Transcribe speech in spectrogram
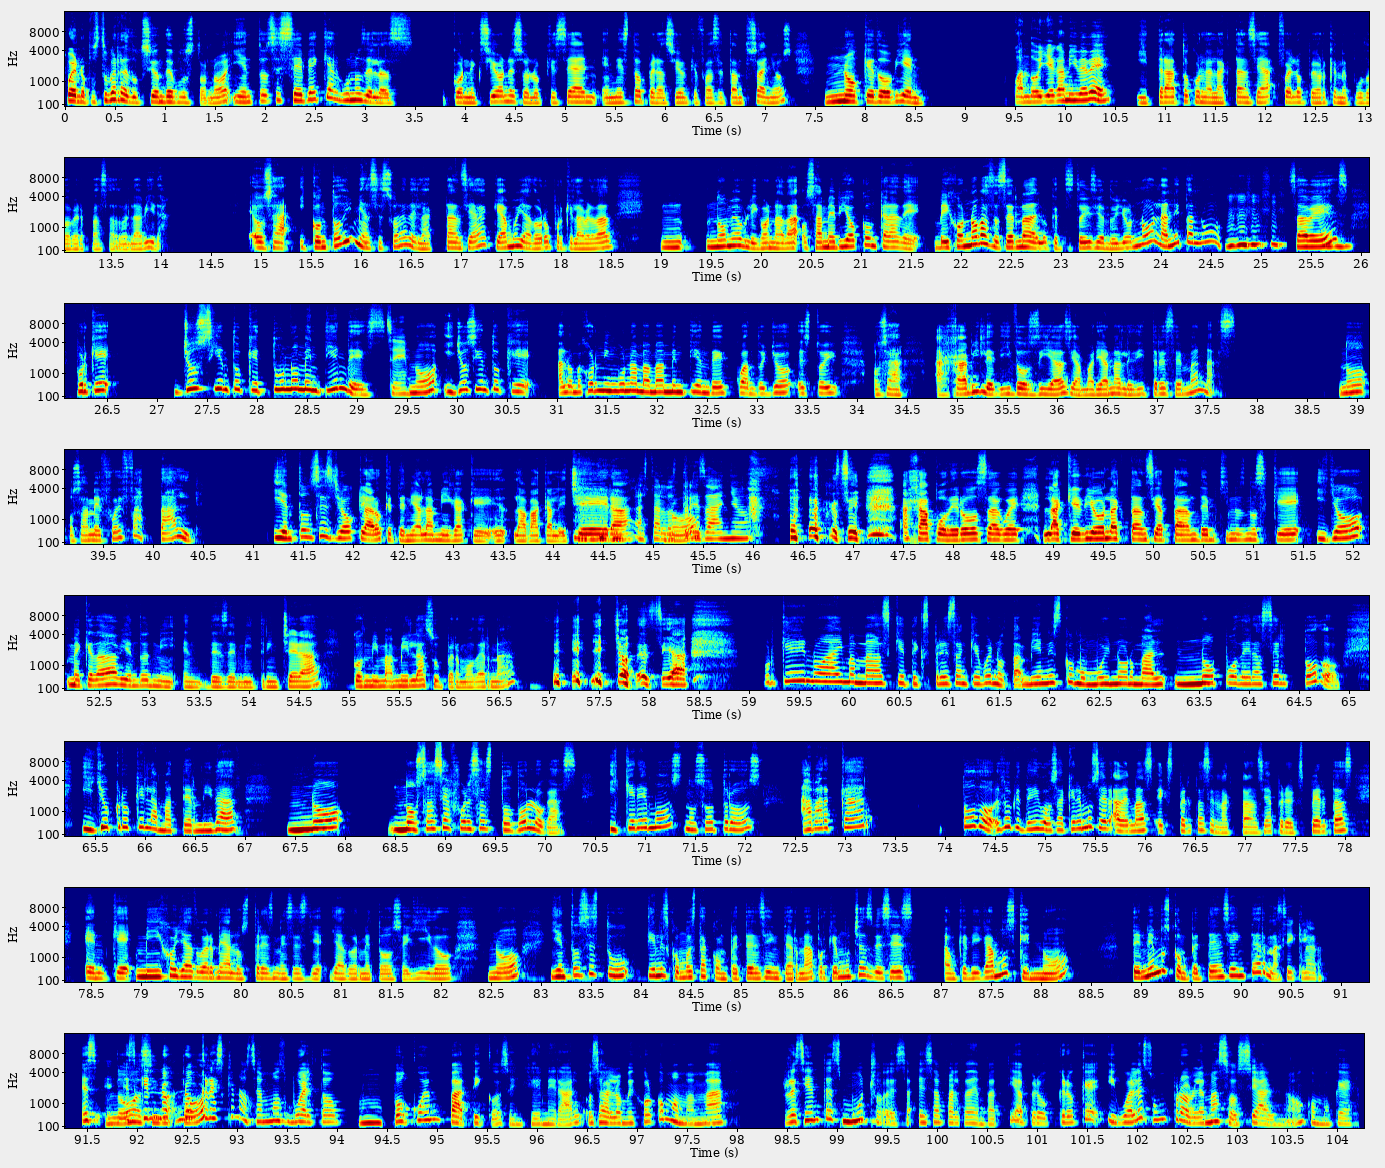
bueno, pues tuve reducción de busto, ¿no? Y entonces se ve que algunas de las conexiones o lo que sea en, en esta operación que fue hace tantos años no quedó bien. Cuando llega mi bebé y trato con la lactancia, fue lo peor que me pudo haber pasado en la vida. O sea, y con todo y mi asesora de lactancia, que amo y adoro porque la verdad no me obligó a nada, o sea, me vio con cara de, me dijo, no vas a hacer nada de lo que te estoy diciendo. Y yo, no, la neta no, ¿sabes? Porque yo siento que tú no me entiendes, Sí. ¿no? Y yo siento que a lo mejor ninguna mamá me entiende cuando yo estoy, o sea, a Javi le di dos días y a Mariana le di tres semanas. No, o sea, me fue fatal. Y entonces yo, claro que tenía la amiga que eh, la vaca lechera, Hasta los ¿no? tres años. Sí, ajá, poderosa, güey. La que dio lactancia tandem, quién es no sé qué. Y yo me quedaba viendo en mi, en- desde mi trinchera con mi mamila súper moderna. y yo decía, ¿por qué no hay mamás que te expresan que, bueno, también es como muy normal no poder hacer todo? Y yo creo que la maternidad no nos hace a fuerzas todólogas y queremos nosotros abarcar todo, es lo que te digo, o sea, queremos ser además expertas en lactancia, pero expertas en que mi hijo ya duerme a los tres meses, ya, ya duerme todo seguido, ¿no? Y entonces tú tienes como esta competencia interna, porque muchas veces, aunque digamos que no, tenemos competencia interna. Sí, claro. Es, No, es que no, ¿no crees que nos hemos vuelto un poco empáticos en general? O sea, a lo mejor como mamá resientes mucho esa, esa falta de empatía, pero creo que igual es un problema social, ¿no? Como que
